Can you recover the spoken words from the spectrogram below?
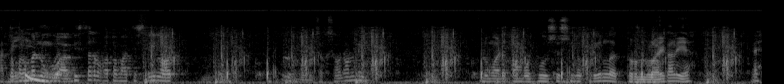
Atau kalau nggak nunggu habis ter otomatis reload. lu belum bisa sana nih. Belum ada tombol khusus untuk reload. Turun dulu aja kali ya. Eh,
